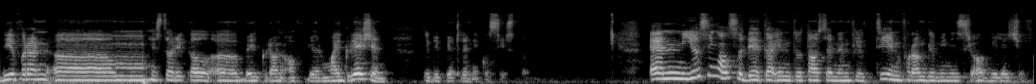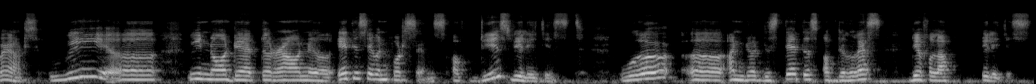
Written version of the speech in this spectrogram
different um, historical uh, background of their migration to the peatland ecosystem. And using also data in 2015 from the Ministry of Village Affairs, we, uh, we know that around 87% uh, of these villages were uh, under the status of the less developed villages.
